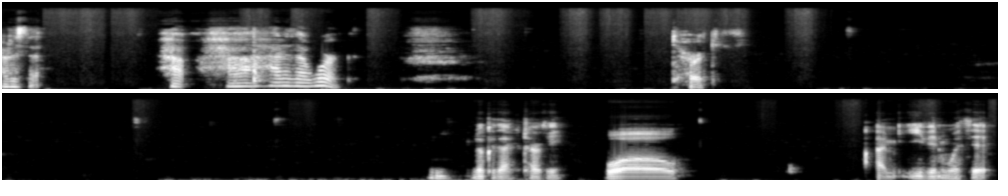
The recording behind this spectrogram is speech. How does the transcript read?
how does that how how how does that work? Turkey. Look at that turkey. Whoa. I'm even with it.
